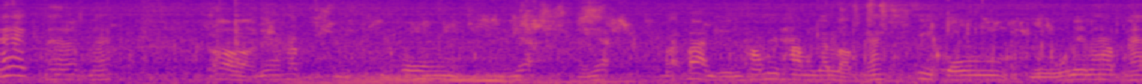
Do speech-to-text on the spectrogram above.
เล็กๆนะครับนะก็เนี่ยครับซี่โครงอย่างเงี้ยอย่างเงี้ยบ้านบ้านอื่นเขาไม่ทำกันหรอกนะซี่โครงหมูเนี่ยนะครับนะ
